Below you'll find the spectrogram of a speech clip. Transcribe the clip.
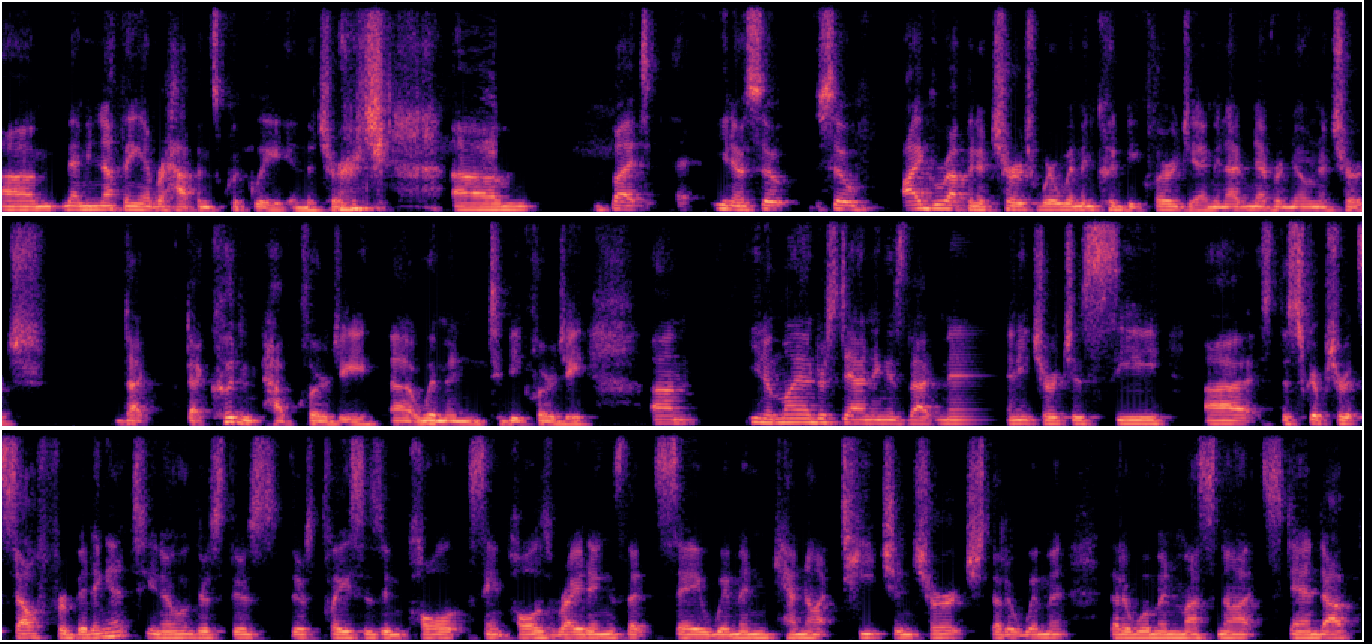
Um, I mean, nothing ever happens quickly in the church. Um, but you know so so i grew up in a church where women could be clergy i mean i've never known a church that that couldn't have clergy uh, women to be clergy um, you know my understanding is that many churches see uh, the scripture itself forbidding it you know there's there's there's places in paul st paul's writings that say women cannot teach in church that a woman that a woman must not stand up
